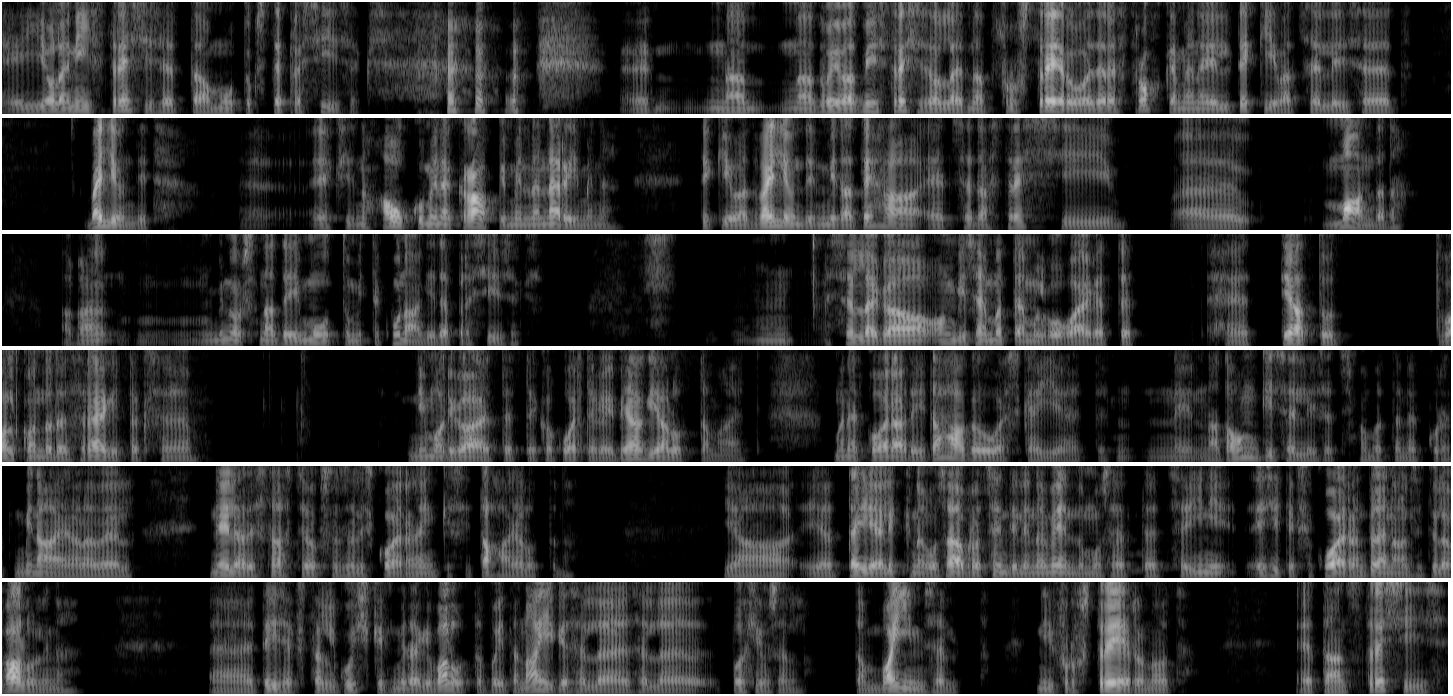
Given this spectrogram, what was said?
ei ole nii stressis, et ta muutuks depressiivseks. Et nad, nad võivad nii stressis olla, et nad frustreeruvad järjest rohkem ja neil tekivad sellised väljundid. Ehk siis noh, haukumine, kraapimine, närimine, tekivad väljundid, mida teha, et seda stressi äh, maandada. aga minu arust nad ei muutu mitte kunagi depressiivseks Mm, sellega ongi see mõte mul kogu aeg, et, et, et teatud valdkondades räägitakse niimoodi ka, et, et ega koertega ei peagi jalutama, et mõned koerad ei taha ka õues käia, et, et need, nad ongi sellised, siis ma mõtlen, et kurat, mina ei ole veel neljateist aasta jooksul sellist koera näinud, kes ei taha jalutada. ja, ja täielik nagu sajaprotsendiline veendumus, et, et see ini-, esiteks see koer on tõenäoliselt ülekaaluline. teiseks tal kuskilt midagi valutab või ta on haige selle, selle põhjusel, ta on vaimselt nii frustreerunud, et ta on stressis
